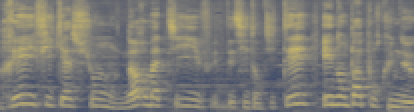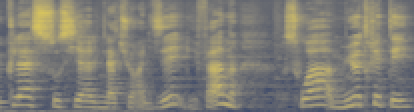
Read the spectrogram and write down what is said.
réification normative des identités, et non pas pour qu'une classe sociale naturalisée, les femmes, soit mieux traitée,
